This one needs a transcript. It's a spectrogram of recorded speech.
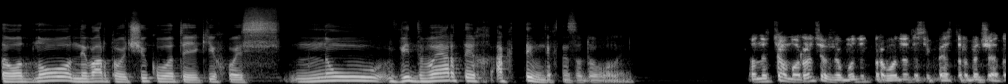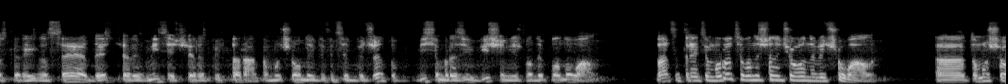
все одно не варто очікувати якихось ну відвертих активних незадоволень? Не в цьому році вже будуть проводити секвестр бюджету, скоріш за все, десь через місяць, через півтора, тому що них дефіцит бюджету вісім разів більше ніж вони планували. У 23-му році вони ще нічого не відчували, е, тому що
